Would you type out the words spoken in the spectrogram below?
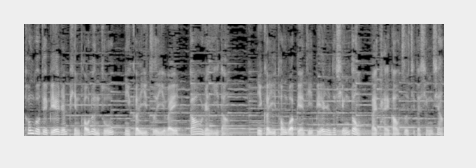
通过对别人品头论足，你可以自以为高人一等；你可以通过贬低别人的行动来抬高自己的形象，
